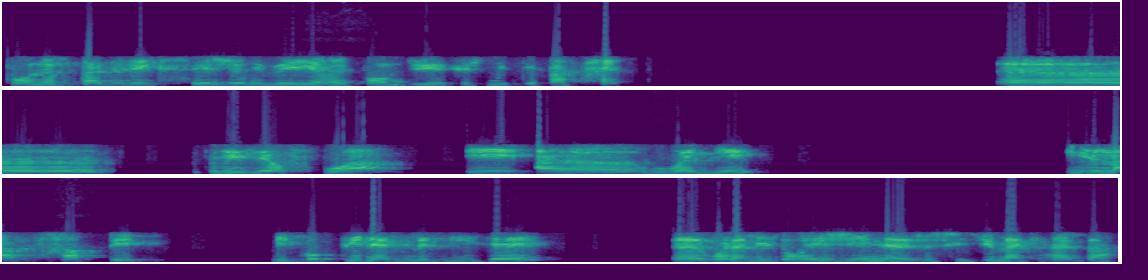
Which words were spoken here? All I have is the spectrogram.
Pour ne pas le vexer, je lui ai répondu que je n'étais pas prête. plusieurs fois, et euh, vous voyez, il m'a frappé. mes copines, elles me disaient, voilà, mes origines, je suis du Maghreb. Hein.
